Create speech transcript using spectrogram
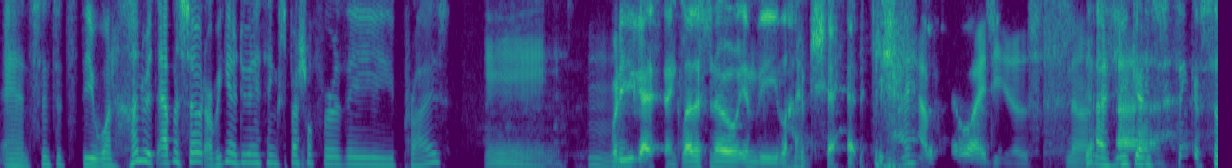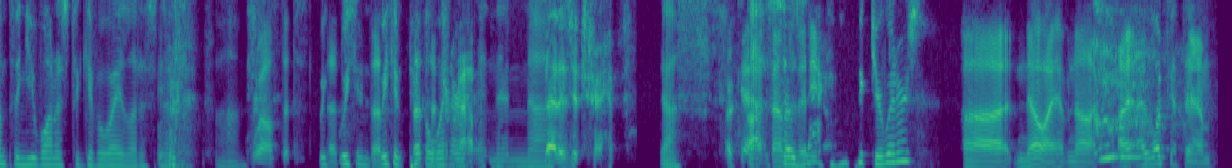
And since it's the 100th episode, are we going to do anything special for the prize? Hmm. Hmm. What do you guys think? Let us know in the live chat. I have no ideas. No. Yeah, if you Uh, guys think of something you want us to give away, let us know. Um, Well, that's we, that's, we can we can pick that's a winner trap. and then. Uh, that is a trap. Yeah. Okay, uh, so the video. Zach, have you picked your winners? Uh, no, I have not. I, I looked at them.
